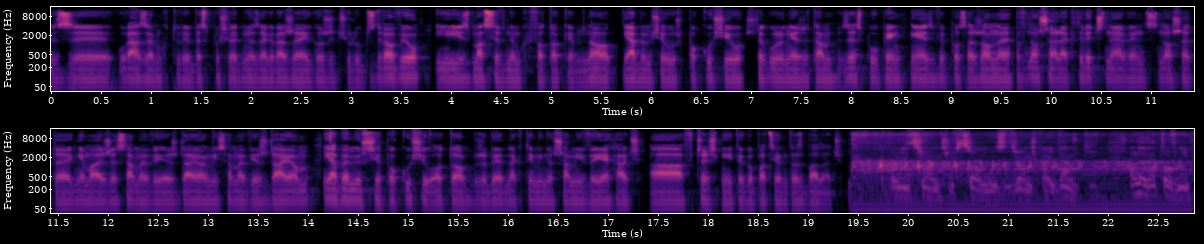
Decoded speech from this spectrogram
z urazem, który bezpośrednio zagraża jego życiu lub zdrowiu i z masywnym krwotokiem. No, ja bym się już pokusił, szczególnie, że tam zespół pięknie jest wyposażony w nosze elektryczne, więc nosze te niemalże same wyjeżdżają i same wjeżdżają. Ja bym już się pokusił o to, żeby jednak tymi noszami wyjechać, a wcześniej tego pacjenta zbadać. Policjanci chcą mu zdjąć kajdanki, ale ratownik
